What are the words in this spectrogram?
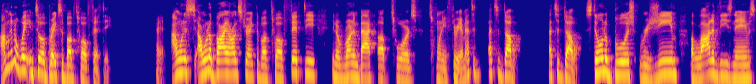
I'm gonna wait until it breaks above twelve fifty. Right. I want to I want to buy on strength above 1250, you know, running back up towards 23. I mean, that's a that's a double. That's a double. Still in a bullish regime. A lot of these names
